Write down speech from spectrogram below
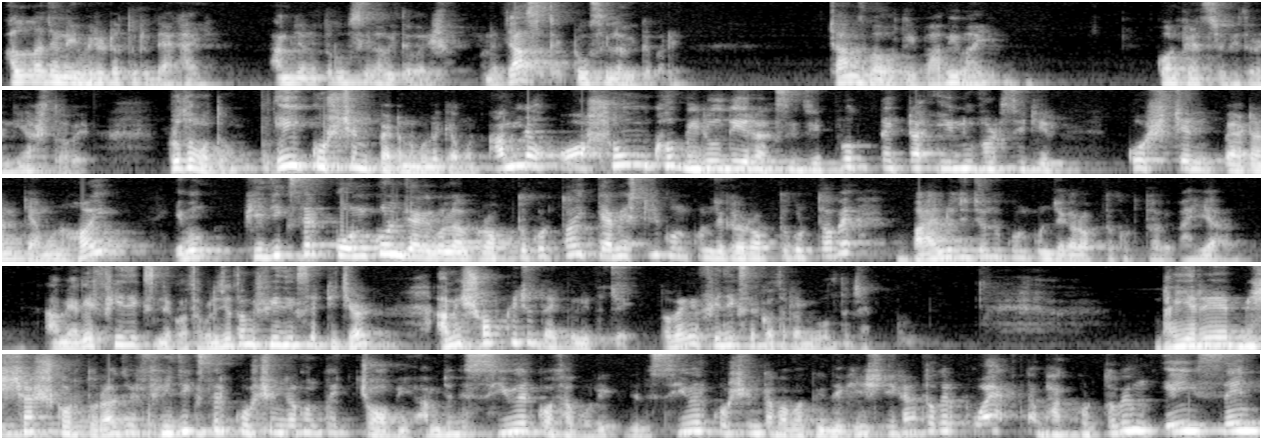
আল্লাহ যেন এই ভিডিওটা তোর দেখাই আমি যেন তোর উসিলা হইতে পারি মানে জাস্ট একটা উসিলা হইতে পারি। চান্স বাবা, তুই ভাবি ভাই কনফারেন্সের ভিতরে নিয়ে আসতে হবে। প্রথমত, এই কোশ্চেন প্যাটার্নগুলো কেমন? আমি না অসংখ্য ভিডিও দিয়ে রাখছি যে প্রত্যেকটা ইউনিভার্সিটির কোশ্চেন প্যাটার্ন কেমন হয় এবং ফিজিক্সের কোন কোন জায়গাগুলো রপ্ত করতে হয় কেমিস্ট্রি কোন কোন জায়গাগুলো রপ্ত করতে হবে বায়োলজির জন্য কোন কোন জায়গায় রপ্ত করতে হবে। ভাইয়া, আমি আগে ফিজিক্স নিয়ে কথা বলি। যেহেতু আমি ফিজিক্সের টিচার আমি সব কিছুর দায়িত্ব নিতে চাই। তবে আগে ফিজিক্সের কথাটা আমি বলতে চাই। ভাইয়ারে বিশ্বাস কর তোরা যে ফিজিক্সের কোশ্চেন যখন তুই চবি, আমি যদি সিউ এর কথা বলি, যদি সিউ এর কোশ্চেনটা বাবা তুই দেখিস, এখানে তোকে কয়েকটা ভাগ করতে হবে এবং এই সেম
